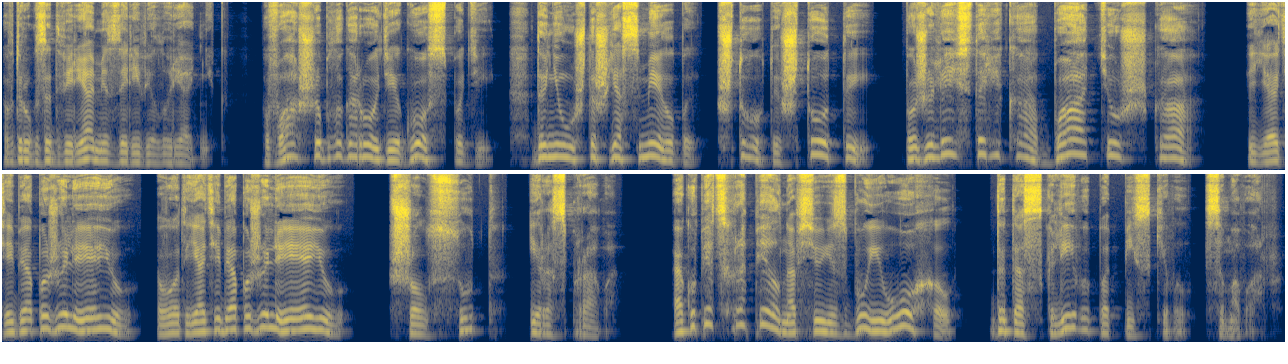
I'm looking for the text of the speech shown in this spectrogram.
Вдруг за дверями заревел урядник. «Ваше благородие, Господи! Да неужто ж я смел бы? Что ты, что ты? Пожалей старика, батюшка! Я тебя пожалею, вот я тебя пожалею!» Шел суд и расправа. А купец храпел на всю избу и охал, да тоскливо попискивал самовар.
